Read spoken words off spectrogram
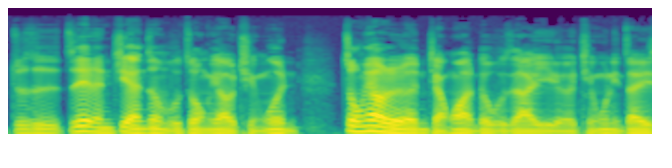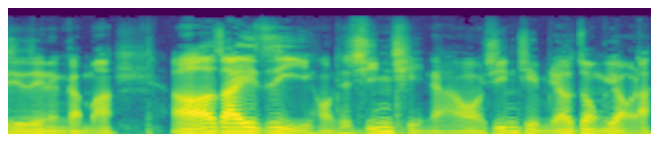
就是这些人既然这么不重要，请问？重要的人讲话你都不在意了，请问你在意这些人干嘛？然后在意自己好的心情啊，哦，心情比较重要啦，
